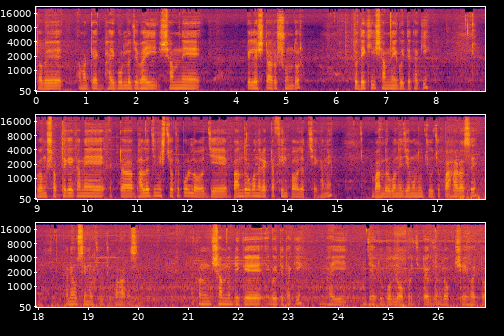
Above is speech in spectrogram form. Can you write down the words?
তবে আমাকে এক ভাই বলল যে, ভাই, সামনে প্লেসটা আরও সুন্দর। তো দেখি, সামনে এগোইতে থাকি। এবং সব থেকে এখানে একটা ভালো জিনিস চোখে পড়ল যে, বান্দরবনের একটা ফিল পাওয়া যাচ্ছে এখানে। বান্দরবনে যেমন উঁচু উঁচু পাহাড় আছে, এখানেও সেম উঁচু উঁচু পাহাড় আছে। এখন সামনের দিকে এগোইতে থাকি। ভাই যেহেতু বলল, অপরিচিত একজন লোক, সে হয়তো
